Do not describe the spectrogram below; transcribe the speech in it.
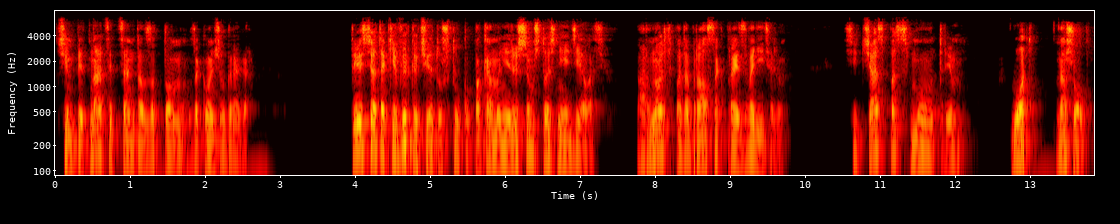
чем 15 центов за тонну, закончил Грегор. Ты все-таки выключи эту штуку, пока мы не решим, что с ней делать. Арнольд подобрался к производителю. Сейчас посмотрим. Вот, нашел.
